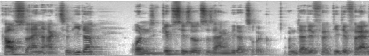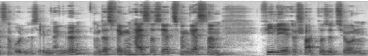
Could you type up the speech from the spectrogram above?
kaufst du eine Aktie wieder, und gibst sie sozusagen wieder zurück. Und die Differenz nach unten ist eben dein Gewinn. Und deswegen heißt das jetzt, wenn gestern viele ihre Short-Positionen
